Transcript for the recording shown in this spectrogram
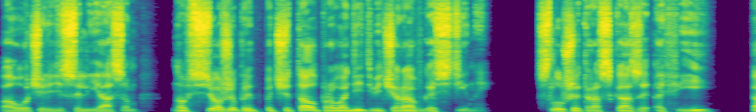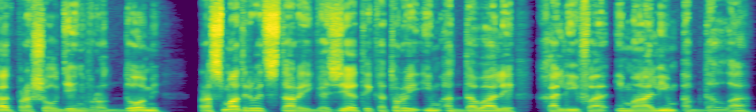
по очереди с Ильясом, но все же предпочитал проводить вечера в гостиной, слушать рассказы о Фии, как прошел день в роддоме, просматривать старые газеты, которые им отдавали халифа и Маалим Абдалла.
